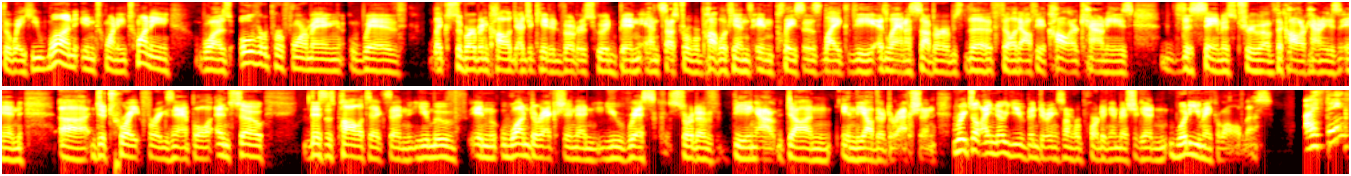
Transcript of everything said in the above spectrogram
the way he won in 2020 was overperforming with like suburban college educated voters who had been ancestral Republicans in places like the Atlanta suburbs, the Philadelphia collar counties. The same is true of the collar counties in uh, Detroit, for example. And so this is politics, and you move in one direction and you risk sort of being outdone in the other direction. Rachael, I know you've been doing some reporting in Michigan. What do you make of all of this? I think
